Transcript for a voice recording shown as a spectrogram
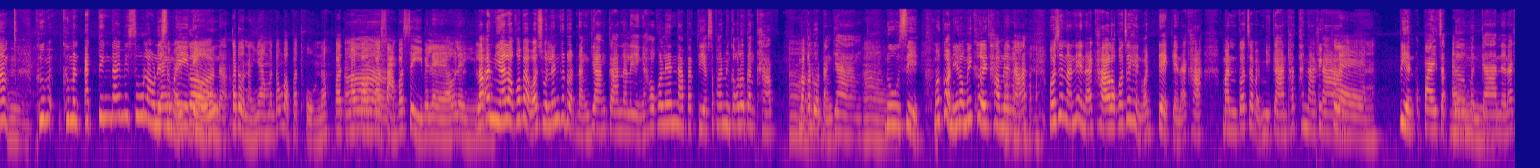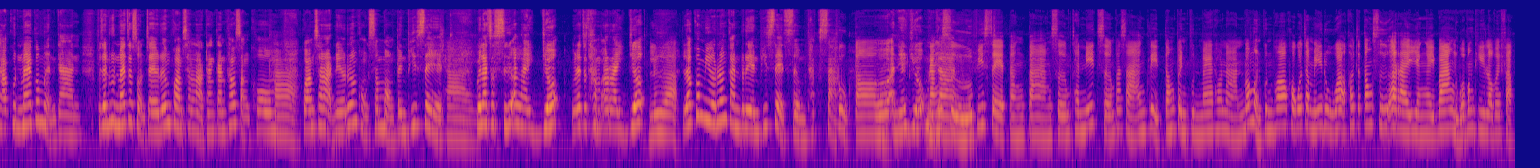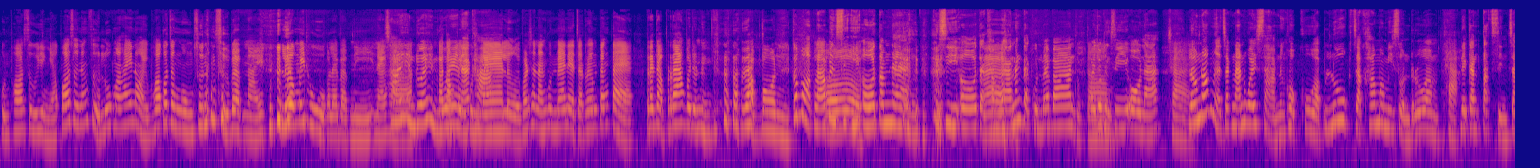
คือคือมัน acting ได้ไม่สู้เราในสมัยก่อนอะกระโดดหนังยางมันต้องแบบประถมเนาะปะปปสามปสี่ไปแล้วอะไรอย่างเงี้ยแล้วอันเนี้ยเราก็แบบว่าชวนเล่นกระโดดหนังยางกันอะไรอย่างเงี้ยเขาก็เล่นนะแป๊บเดียวสักพักหนึ่งก็เริ่มบังคับ มากระโดดหนังยาง ดูสิ เมื่อก่อนนี้เราไม่เคยทำเลยนะ เพราะฉะนั้นเนี่ยนะคะ เราก็จะเห็นว่าเด็กเนี่ยนะคะ มันก็จะแบบมีการพัฒนาการ เปลี่ยนไปจากเดิมเหมือนกันเนี่ยนะคะ คุณแม่ก็เหมือนกัน เพราะฉะนั้นคุณแม่จะสนใจเรื่องความฉลาดทางการเข้าสังคม ความฉลาดในเรื่องของสมองเป็นพิเศษ เวลาจะซื้ออะไรเยอะ เวลาจะทำอะไรเยอะเลือกแล้วก็มีเรื่องการเรียนพิเศษเสริมทักษะถูกต้องเอออันนี้เยอะเหมือนกันหนังสือพิเศษต่างๆ เสริมคณิตเสริมภาษาอังกฤษต้องเป็นคุณแม่เท่านั้นว่าเหมือนคุณพ่อเขาก็จะไม่รู้ว่าเขาจะต้องซื้ออะไรยังไงบ้าง หรือว่าบางทีเราไปฝากคุณพ่อซื้ออย่างเงี้ยพ่อซื้อหนังสือลูกมาให้หน่อยพ่อก็จะงงซื้อหนังสือแบบไหน เลือกไม่ถูกอะไรแบบนี้นะคะนด้วยเห็นด้วยนะคะก็ต้องเป็นคุณแม่เลย เพราะฉะนั้นคุณแม่เนี่ยจะเริ่มตั้งแต่ระดับร่างไปจนถึงระดับบน ก็บอกแล้วเป็น CEO ตำแหน่ง CEO แต่ทำงานตั้งแต่คุณแม่บ้านไปจนถึง CEO นะแล้วนอกเหนือจากนั้นวัยสามถึงหกขวบ ลูกจะเข้ามามีส่วนร่วมในการตัดสินใจ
